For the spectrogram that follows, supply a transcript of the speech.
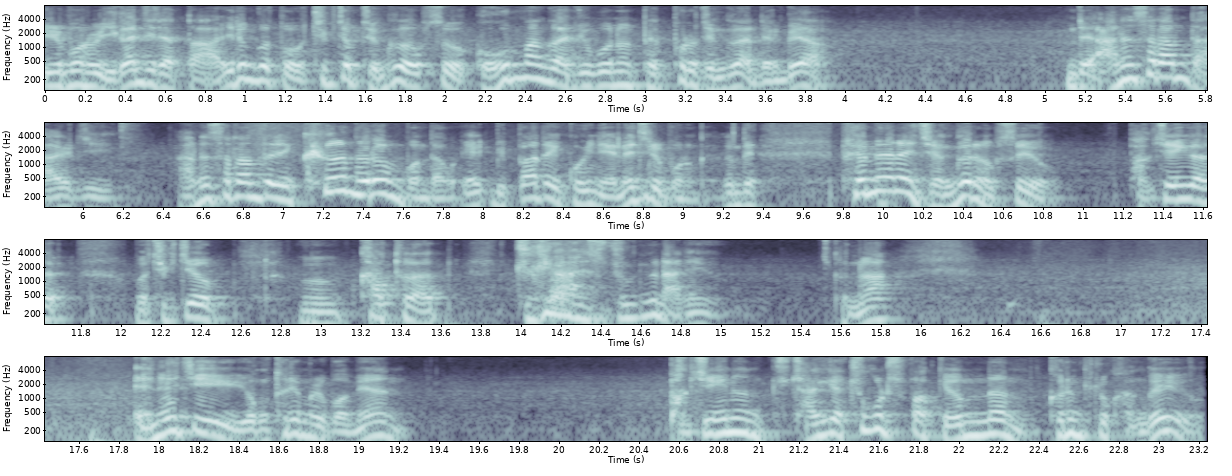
일본을 이간질했다. 이런 것도 직접 증거가 없어. 그것만 가지고는 100% 증거가 안 되는 거야. 근데 아는 사람 다 알지. 아는 사람들이 큰 흐름을 본다고. 밑바닥에 고인 에너지를 보는 거야. 근데 표면에 증거는 없어요. 박정희가 뭐 직접 어, 카트가 죽여 해서 죽인 건 아니에요. 그러나 에너지 용트림을 보면 박정희는 자기가 죽을 수밖에 없는 그런 길로 간 거예요.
